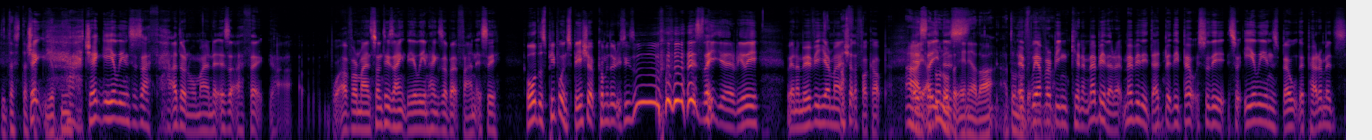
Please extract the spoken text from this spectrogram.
They just disappeared. Aliens is a, th- I don't know, man. Is it? I think, uh, whatever, man. Sometimes I think the alien thing's a bit fantasy. Oh, there's people in spaceship coming down to see. Ooh, it's like uh, really. We're in a movie here, man. Shut the fuck up. Aye, It's I like don't know about any of that. I don't know. If we ever been kind of maybe they maybe they did, but they built so they so aliens built the pyramids.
